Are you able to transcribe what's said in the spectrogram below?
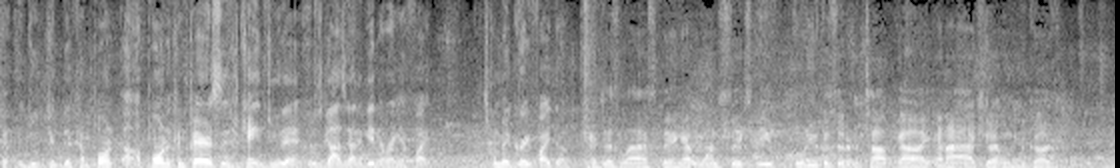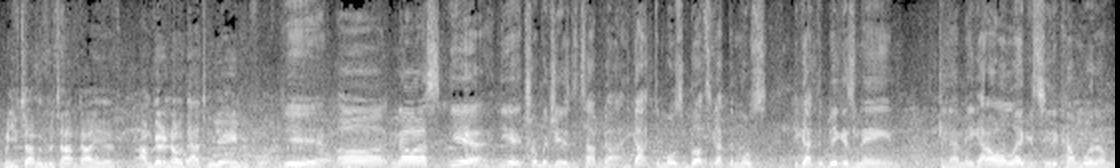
do the component, uh, opponent comparisons. You can't do that. Those guys got to get in the ring and fight. It's gonna be a great fight, though. And just last thing, at 160, who do you consider the top guy? And I ask you that only because when you tell me who the top guy is, I'm gonna know that's who you're aiming for. Yeah. Uh, no, that's yeah, yeah. Triple G is the top guy. He got the most belts. He got the most. He got the biggest name. You know what I mean? He got all the legacy to come with him.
